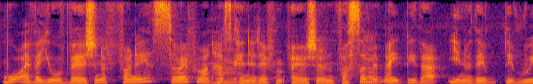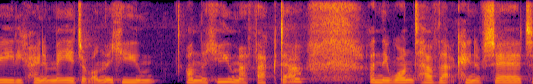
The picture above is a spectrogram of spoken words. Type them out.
whatever your version of fun is. So everyone has mm. kind of different version. For some, mm. it might be that you know they they really kind of major on the hum on the humor factor, and they want to have that kind of shared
